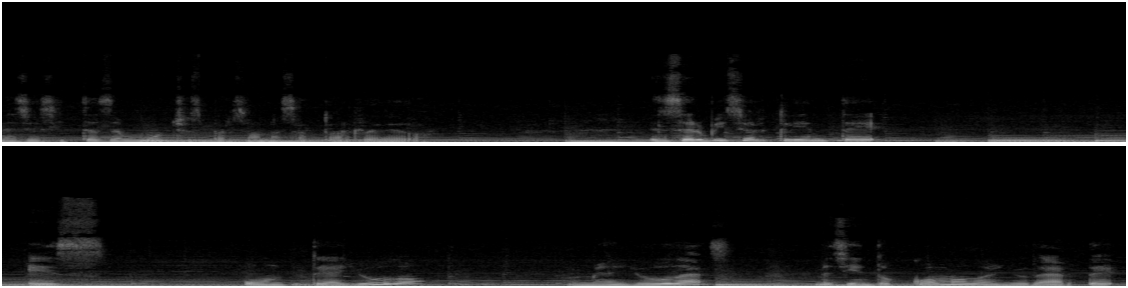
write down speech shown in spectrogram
necesitas de muchas personas a tu alrededor. El servicio al cliente es un te ayudo, me ayudas, me siento cómodo ayudarte,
